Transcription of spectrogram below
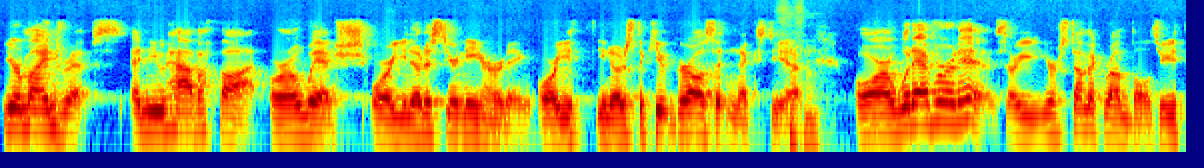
your mind drifts and you have a thought or a wish or you notice your knee hurting or you, you notice the cute girl sitting next to you or whatever it is or your stomach rumbles or you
